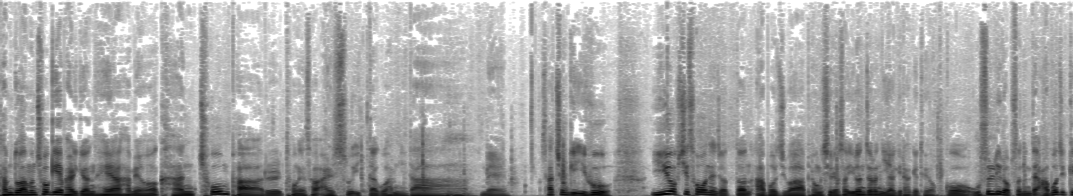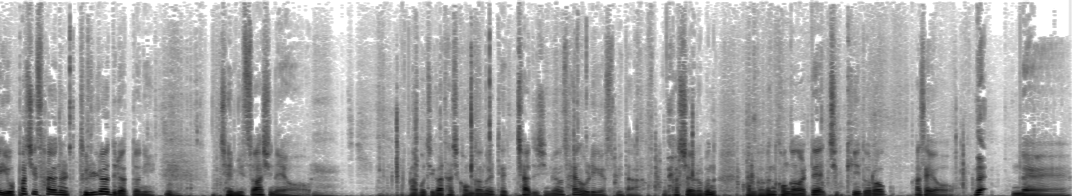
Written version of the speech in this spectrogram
담도암은 초기에 발견해야 하며 간 초음파를 통해서 알 수 있다고 합니다. 음. 네. 사춘기 이후 이유 없이 소원해졌던 아버지와 병실에서 이런저런 이야기를 하게 되었고 웃을 일 없었는데 아버지께 요파시 사연을 들려드렸더니 음. 재밌어 하시네요. 아버지가 다시 건강을 되찾으시면 사연 올리겠습니다. 요파시 여러분 건강은 건강할 때 지키도록 하세요. 네. 네.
